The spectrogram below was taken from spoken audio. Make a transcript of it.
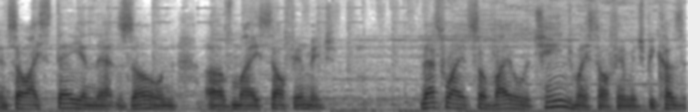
And so I stay in that zone of my self-image. That's why it's so vital to change my self image because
